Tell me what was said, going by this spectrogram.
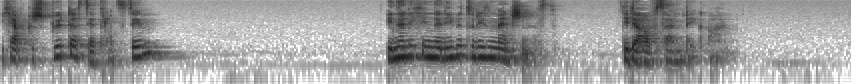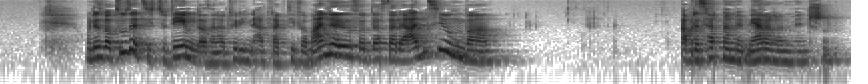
Ich habe gespürt, dass der trotzdem innerlich in der Liebe zu diesen Menschen ist, die da auf seinem Weg waren. Und das war zusätzlich zu dem, dass er natürlich ein attraktiver Mann ist und dass da der Anziehung war. Aber das hat man mit mehreren Menschen.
